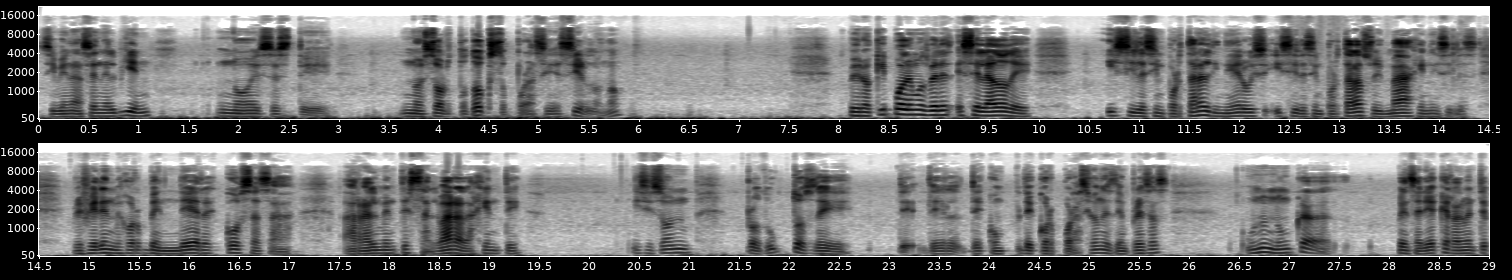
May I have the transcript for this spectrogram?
si bien hacen el bien, no es este, no es ortodoxo, por así decirlo, ¿no? Pero aquí podemos ver ese lado de, y si les importara el dinero, y si, les importara su imagen, y si les prefieren mejor vender cosas a, a realmente salvar a la gente. Y si son productos de, de, de, de, corporaciones, de empresas, uno nunca pensaría que realmente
